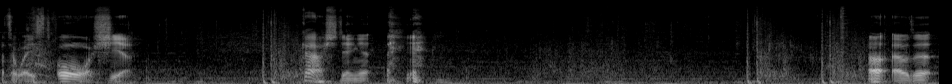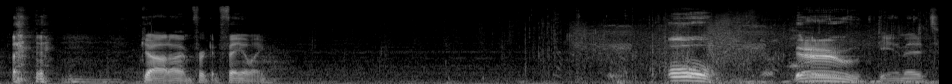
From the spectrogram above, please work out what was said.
That's a waste. Oh, shit. Gosh, dang it. oh, that was it. God, I'm freaking failing. Oh! No! Damn it.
